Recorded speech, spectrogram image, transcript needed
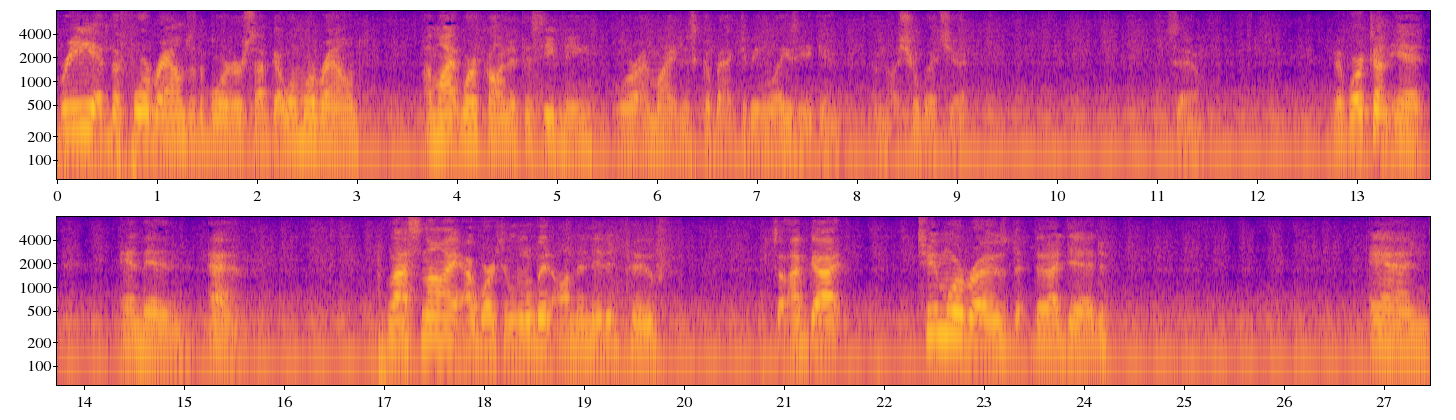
three of the four rounds of the border, so I've got one more round. I might work on it this evening, or I might just go back to being lazy again. I'm not sure which yet. So, I've worked on it, and then um, last night I worked a little bit on the knitted poof. So I've got two more rows that I did. And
